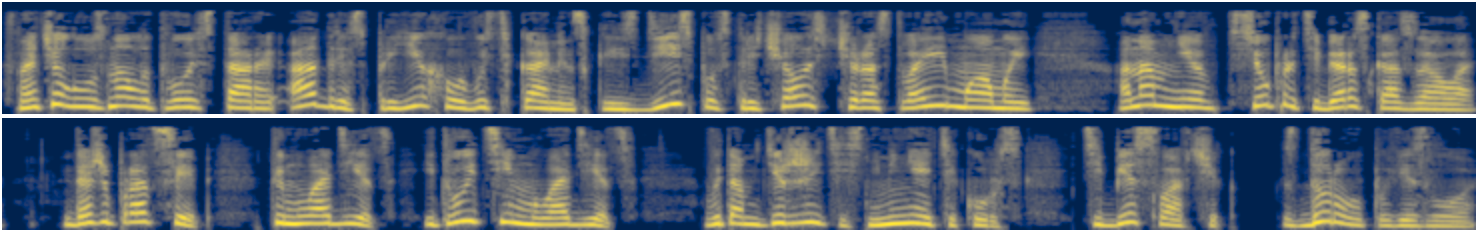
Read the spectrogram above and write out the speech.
Сначала узнала твой старый адрес, приехала в Усть-Каменск и здесь повстречалась вчера с твоей мамой. Она мне все про тебя рассказала. Даже про цепь. Ты молодец, и твой Тим молодец. Вы там держитесь, не меняйте курс. Тебе, Славчик, здорово повезло.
